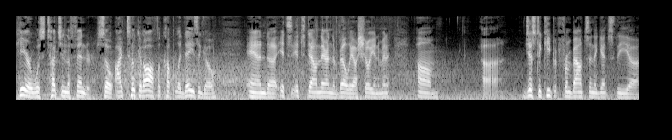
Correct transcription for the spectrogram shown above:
here was touching the fender so I took it off a couple of days ago and uh, it's it's down there in the belly. I'll show you in a minute. Um, uh, just to keep it from bouncing against the uh,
